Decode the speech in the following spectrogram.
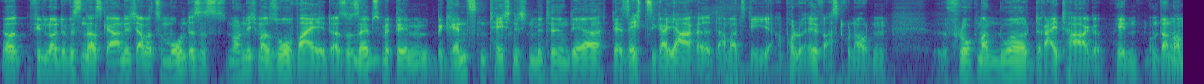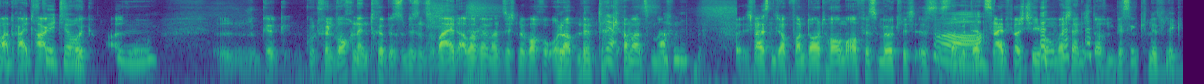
Ja, viele Leute wissen das gar nicht, aber zum Mond ist es noch nicht mal so weit. Also selbst mhm. mit den begrenzten technischen Mitteln der, der 60er Jahre, damals die Apollo 11 Astronauten, flog man nur drei Tage hin und dann ja, nochmal drei Tage zurück. Ja. Also mhm. Äh, gut, für einen Wochenendtrip ist es ein bisschen zu weit, aber wenn man sich eine Woche Urlaub nimmt, dann ja. kann man es machen. Ich weiß nicht, ob von dort Homeoffice möglich ist. Das ist oh. dann mit der oh. Zeitverschiebung wahrscheinlich doch ein bisschen knifflig.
